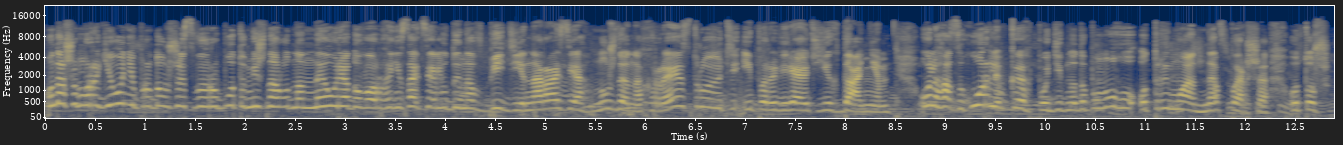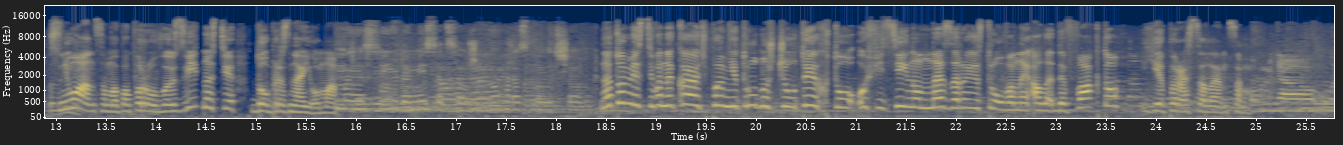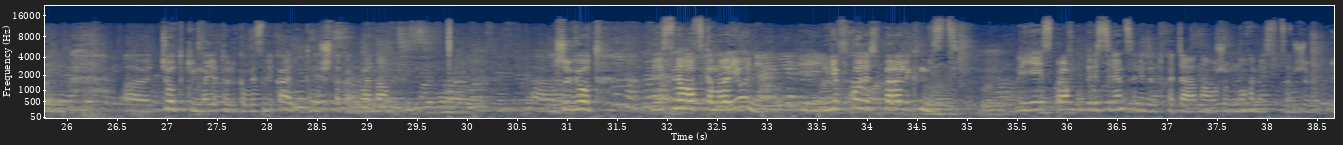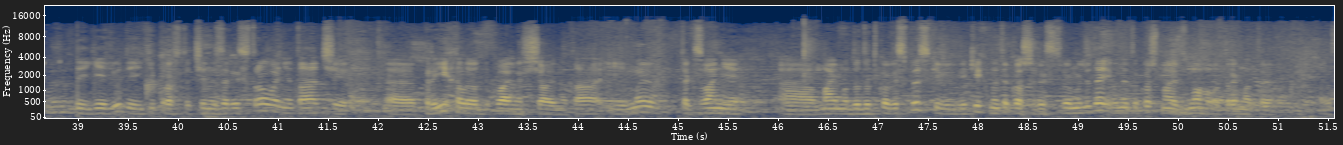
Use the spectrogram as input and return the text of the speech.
У нашому регіоні продовжує свою роботу міжнародна неурядова організація Людина в біді. Наразі нужденних реєструють і перевіряють їх дані. Ольга з Горлівки подібну допомогу отримує не вперше. Отож, з нюансами паперової звітності добре знайома. Мы с июля месяца уже много раз получали. Натомість виникають певні труднощі у тих, хто офіційно не зареєстрований, але де-факто є переселенцем. У меня у э, тетки моей только возникает, потому что как бы она э, живет в Ясиноватском районе и не входит в перелик мест. Ей справку переселенца не дают, хотя она уже много месяцев живет тут. Є люди, які просто чи не зареєстровані, та чи е, приїхали от буквально щойно. Та і ми так звані е, маємо додаткові списки, в яких ми також реєструємо людей, і вони також мають змогу отримати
